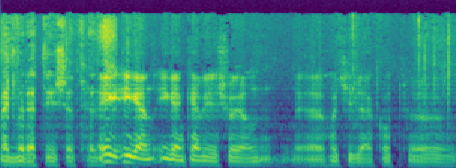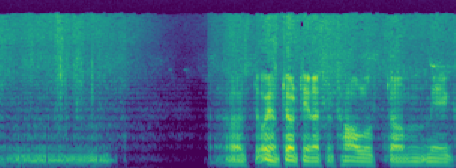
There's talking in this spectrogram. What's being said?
megveretésedhez. Igen, igen, kevés olyan, hogy hívják ott, olyan történetet hallottam még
